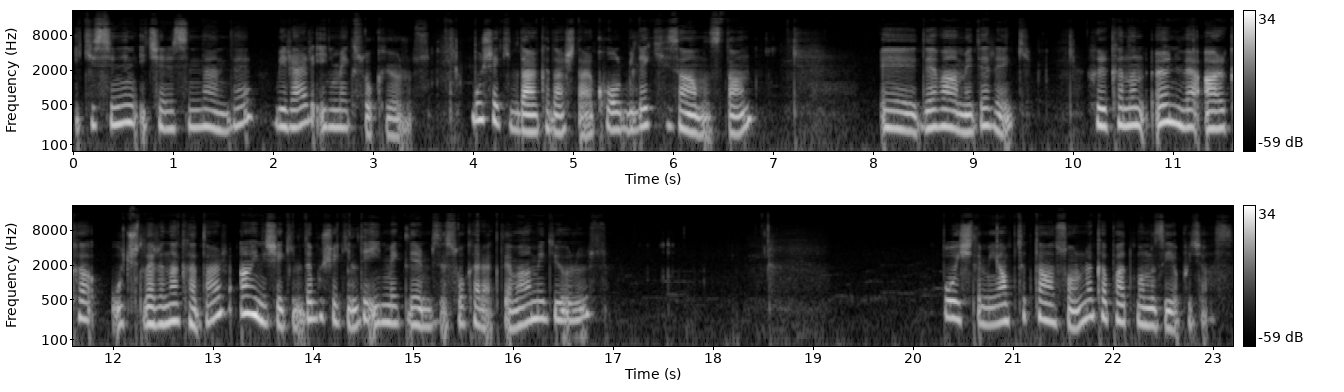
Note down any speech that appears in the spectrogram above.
ikisinin içerisinden de birer ilmek sokuyoruz. Bu şekilde arkadaşlar kol bilek hizamızdan e, devam ederek hırkanın ön ve arka uçlarına kadar aynı şekilde bu şekilde ilmeklerimizi sokarak devam ediyoruz. Bu işlemi yaptıktan sonra kapatmamızı yapacağız.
